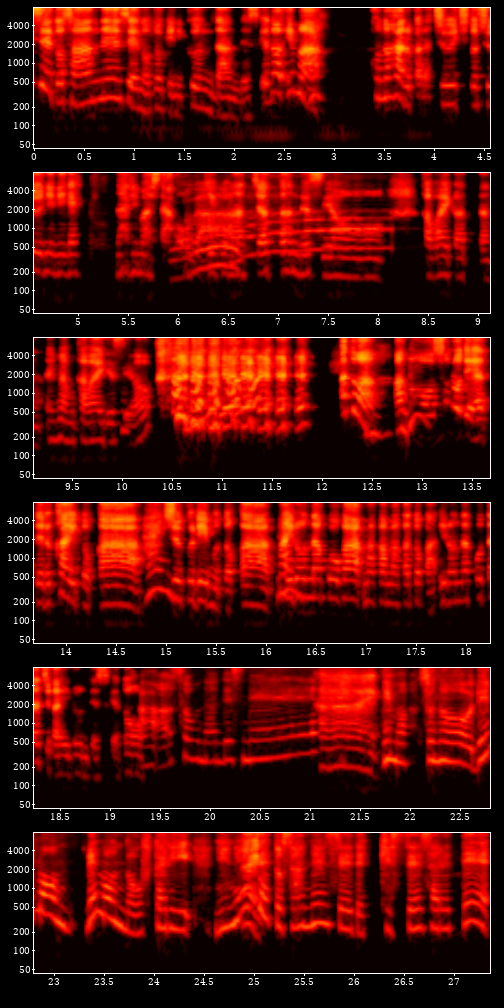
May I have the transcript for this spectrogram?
生と3年生の時に組んだんですけど、今、この春から中1と中2にね、なりました。大きくなっちゃったんですよ。可愛かった。今も可愛いですよ。あとは、うんあの、ソロでやってる会とか、はいシュークリームとか、まあ、はいいろんな子が、マカマカとか、いろんな子たちがいるんですけど、ああ、そうなんですね。はい。でも、そのレモン、レモンのお二人、2年生と3年生で結成されて、はい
